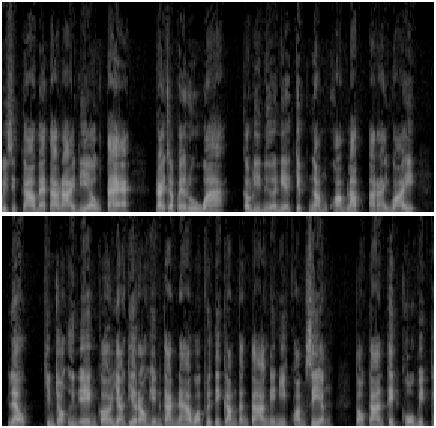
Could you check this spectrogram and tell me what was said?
วิด -19 แม้แต่รายเดียว แต่ใครจะไปรู้ว่าเกาหลีเหนือเนี่ยเก็บงำความลับอะไรไว้ แล้วคิมจองอึนเองก็อย่างที่เราเห็นกันนะฮะว่าพฤติกรรมต่างๆเนี่ยมีความเสี่ยง ต่อการติดโควิดข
